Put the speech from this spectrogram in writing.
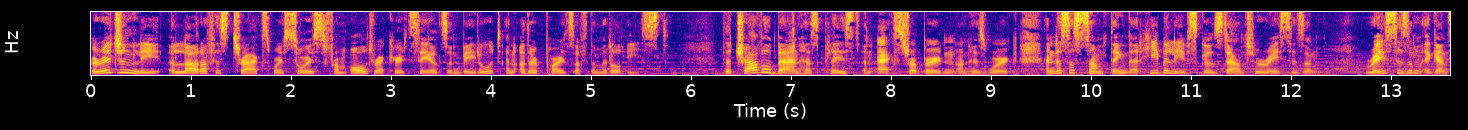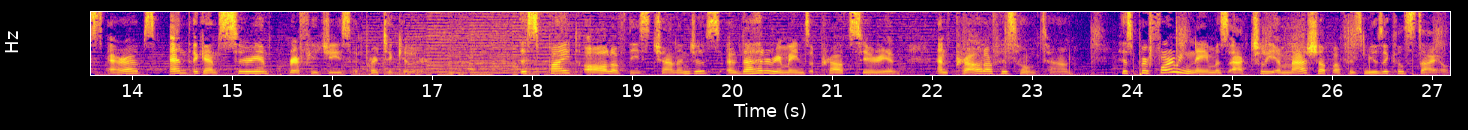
Originally, a lot of his tracks were sourced from old record sales in Beirut and other parts of the Middle East. The travel ban has placed an extra burden on his work, and this is something that he believes goes down to racism racism against Arabs and against Syrian refugees in particular. Despite all of these challenges, El Daher remains a proud Syrian and proud of his hometown. His performing name is actually a mashup of his musical style,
